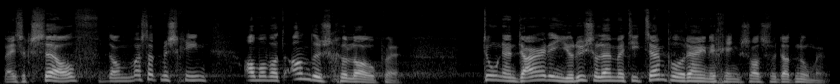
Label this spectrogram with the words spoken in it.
bij zichzelf, dan was dat misschien allemaal wat anders gelopen. Toen en daar in Jeruzalem met die tempelreiniging, zoals we dat noemen.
